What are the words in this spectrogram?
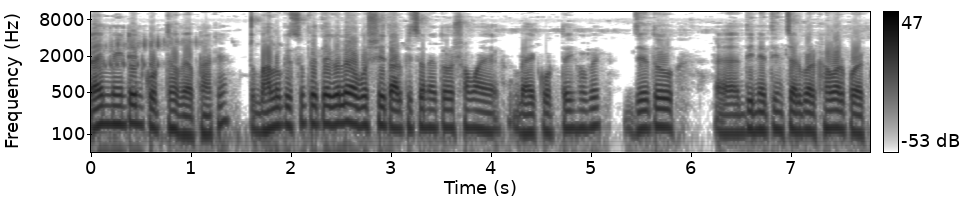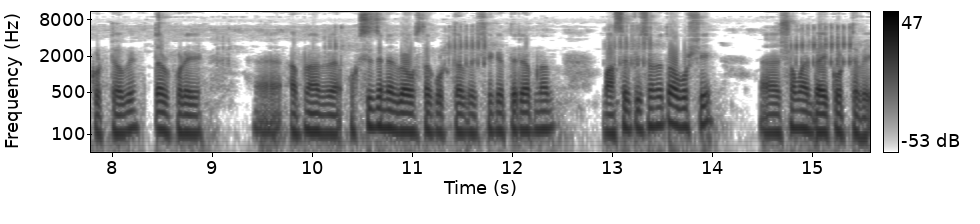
টাইম মেনটেন করতে হবে আপনাকে। তো ভালো কিছু পেতে গেলে অবশ্যই তার পিছনে তো সময় ব্যয় করতেই হবে। যেহেতু দিনে তিন চারবার খাবার প্রয়োগ করতে হবে। তারপরে আপনার অক্সিজেনের ব্যবস্থা করতে হবে। সেক্ষেত্রে আপনার মাছের পিছনে তো অবশ্যই সময় ব্যয় করতে হবে।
